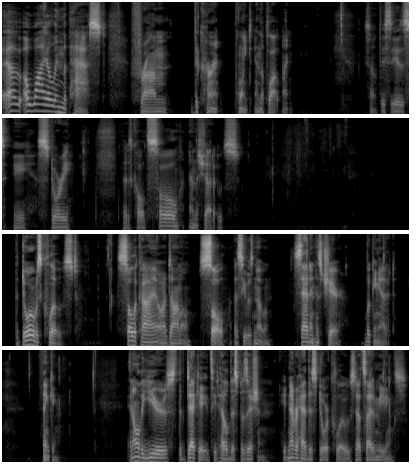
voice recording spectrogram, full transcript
a, a while in the past from the current point in the plotline. So, this is a story that is called Sol and the Shadows. The door was closed. Solokai Ardamo, Sol as he was known, sat in his chair, looking at it, thinking. In all the years, the decades he'd held this position, he'd never had this door closed outside of meetings.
